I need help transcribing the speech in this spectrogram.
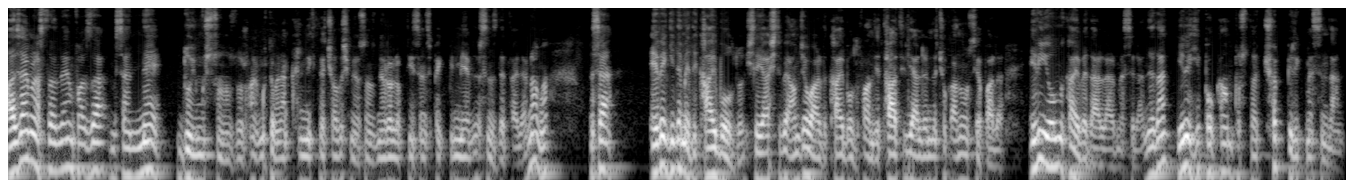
Alzheimer hastalığında en fazla mesela ne duymuşsunuzdur? Hani muhtemelen klinikte çalışmıyorsanız, nörolog değilseniz pek bilmeyebilirsiniz detaylarını ama mesela eve gidemedi, kayboldu. İşte yaşlı bir amca vardı, kayboldu falan diye tatil yerlerinde çok anons yaparlar. Evin yolunu kaybederler mesela. Neden? Yine hipokampusta çöp birikmesinden,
